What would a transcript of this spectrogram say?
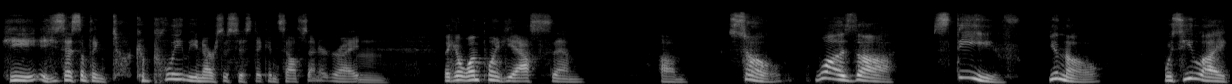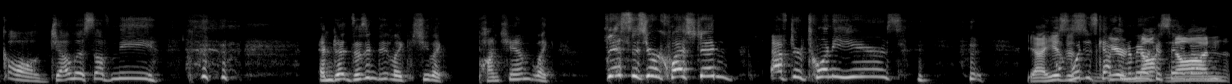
he he says something t- completely narcissistic and self-centered right Mm. like at one point he asks them um so was uh steve you know was he like all jealous of me and doesn't it, like she like punch him like this is your question after 20 years Yeah, he has this What does Captain weird America non, say about me?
